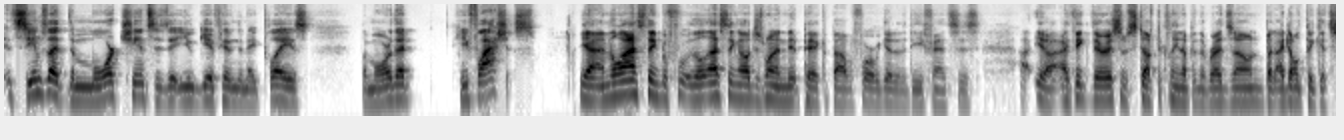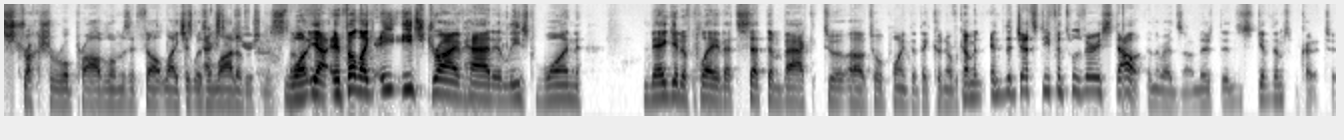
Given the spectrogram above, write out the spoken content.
it seems like the more chances that you give him to make plays, the more that he flashes. Yeah, and the last thing before the last thing I'll just want to nitpick about before we get to the defense is, uh, you know, I think there is some stuff to clean up in the red zone, but I don't think it's structural problems. It felt like Just it was a lot of stuff. one. Yeah, it felt like each drive had at least one negative play that set them back to uh, to a point that they couldn't overcome. And, and the Jets defense was very stout in the red zone. There's- just give them some credit too.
